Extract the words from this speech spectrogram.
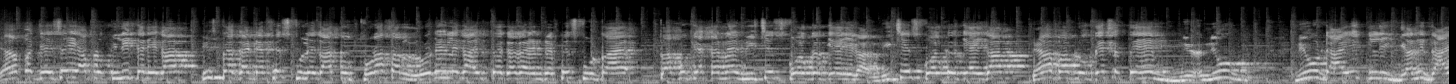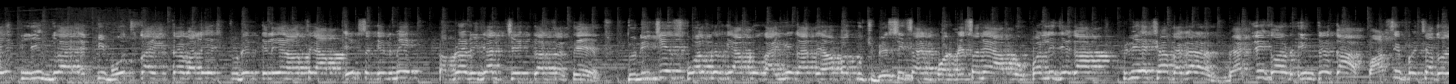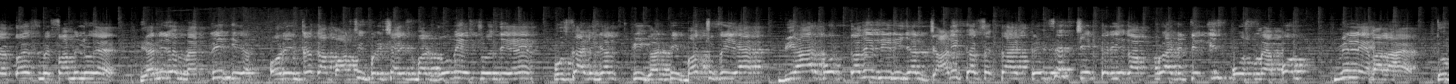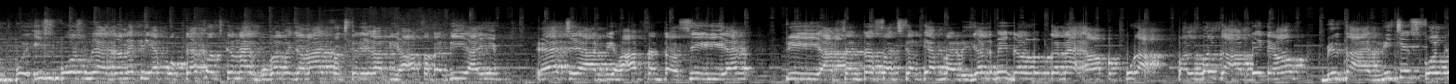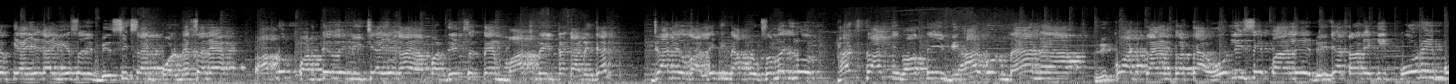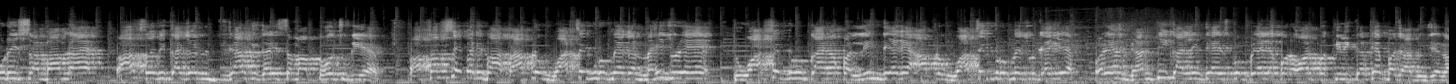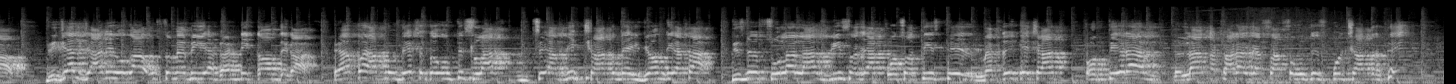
यहाँ पर जैसे ही आप लोग क्लिक करेगा इस तरह का इंटरफेस खुलेगा तो थोड़ा सा लोडिंग लेगा, इस तरह का अगर इंटरफेस खुलता है तो आपको क्या करना है? नीचे स्क्रॉल करके आइएगा। नीचे स्क्रॉल करके आएगा यहाँ पर आप लोग देख सकते हैं न्यू न्यू डायरेक्ट लिंक यानी डायरेक्ट लिंक जो है एक्टिव हो चुका है इंटर वाले स्टूडेंट के लिए। यहाँ से आप एक सेकेंड में अपना रिज़ल्ट चेक कर सकते हैं। तो नीचे स्क्रॉल करके आप लोग आइएगा तो यहाँ पर कुछ बेसिक सा इंफॉर्मेशन है, आप लोग पढ़ लीजिएगा। प्रिय छात्र अगर मैट्रिक और इंटर का वार्षिक परीक्षा दो हज़ार तेईस में शामिल हुए यानी जो मैट्रिक और इंटर का वार्षिक परीक्षा इस बार जो भी स्टूडेंट दिए हैं, उसका रिज़ल्ट की घंटी बच चुकी है। बिहार बोर्ड कभी भी रिज़ल्ट जारी कर सकता है कैसे चेक करिएगा, पूरा डिटेल इस पोस्ट में आपको मिलने वाला है। तो इस पोस्ट में जाने के लिए आपको क्या सर्च करना है? गूगल पे जाना है सर्च करिएगा, Bihar centre B I H A R Bihar centre C E N T R centre search करके अपना रिज़ल्ट भी डाउनलोड करना है। यहाँ पर पूरा पल पल का अपडेट यहाँ मिलता है। नीचे स्क्रॉल करके आइएगा, ये सभी बेसिक सा इंफॉर्मेशन है। आप लोग पढ़ते हुए नीचे आइएगा, यहाँ पर देख सकते हैं मार्च में इंटर का रिज़ल्ट जारी होगा। लेकिन आप लोग समझ लो, हर साल की भांति बिहार बोर्ड नया नया रिकॉर्ड कायम करता है। होली से पहले रिज़ल्ट आने की पूरी पूरी संभावना है। आप सभी का जो इंतज़ार की घड़ी समाप्त हो चुकी है। और सबसे बड़ी बात, आप लोग व्हाट्सएप ग्रुप में अगर नहीं जुड़े हैं तो व्हाट्सएप ग्रुप का यहाँ पर लिंक दिया गया। आप लोग व्हाट्सएप ग्रुप में जुड़ जाइए और यहाँ घंटी का लिंक दिया इसको बेल और ऑल पर क्लिक करके बजा दीजिएगा। रिज़ल्ट जारी होगा। उस समय भी यह घंटी काम देगा। यहाँ पर आप लोग देख सकते हो, उनतीस लाख से अधिक छात्र ने एग्ज़ाम दिया था, जिसमें 16 लाख बीस हज़ार पाँच सौ तीस थे मैट्रिक के छात्र और तेरह लाख अठारह हज़ार सात सौ उनतीस कुल छात्र थे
